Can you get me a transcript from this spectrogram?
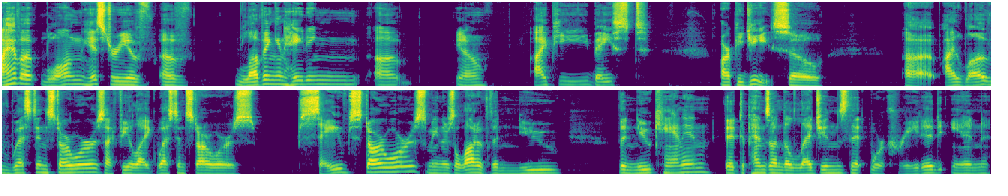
I have a long history of of loving and hating uh you know IP based RPGs. So uh, I love West End Star Wars. I feel like West End Star Wars saved Star Wars. I mean, there's a lot of the new the new canon that depends on the legends that were created in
